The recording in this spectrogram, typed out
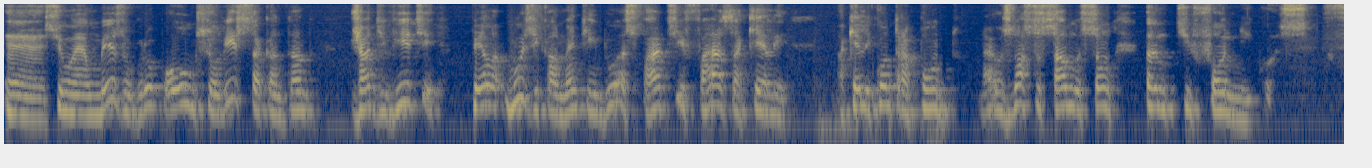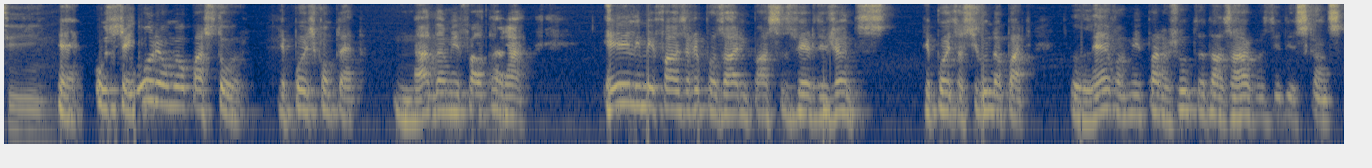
é, se é o mesmo grupo ou um solista cantando, já divide pela, musicalmente em duas partes e faz aquele, aquele contraponto. Né? Os nossos salmos são antifônicos. Sim. É, o Senhor é o meu pastor. Depois completa. Nada me faltará. Ele me faz repousar em passos verdejantes. Depois a segunda parte. Leva-me para junto das águas de descanso.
